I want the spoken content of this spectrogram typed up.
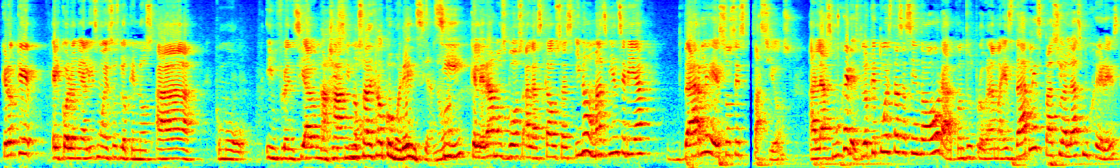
Creo que el colonialismo eso es lo que nos ha como influenciado muchísimo. Nos ha dejado como herencia, ¿no? Sí, que le damos voz a las causas. Y no, más bien sería darle esos espacios a las mujeres. Lo que tú estás haciendo ahora con tu programa es darle espacio a las mujeres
